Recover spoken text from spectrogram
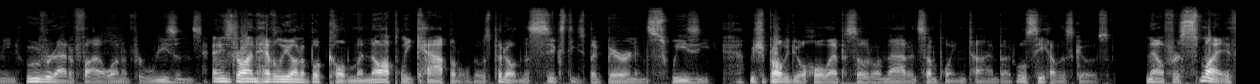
I mean, Hoover had a file on it for reasons. And he's drawing heavily on a book called Monopoly Capital that was put out in the 60s by Baran and Sweezy. We should probably do a whole episode on that at some point in time, but we'll see how this goes. Now, for Smythe,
